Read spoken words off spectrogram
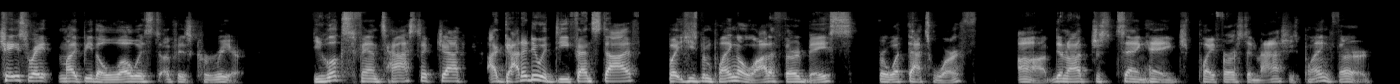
Chase rate might be the lowest of his career. He looks fantastic, Jack. I got to do a defense dive but he's been playing a lot of third base for what that's worth. Uh, they're not just saying, hey, play first and mash. He's playing third.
